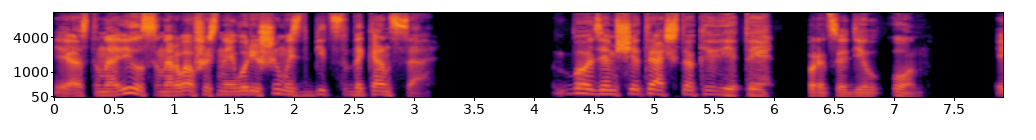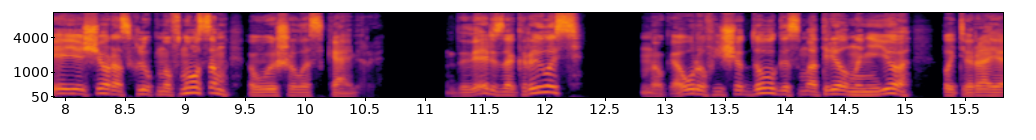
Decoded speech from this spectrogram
И остановился, нарвавшись на его решимость биться до конца. «Будем считать, что квиты», — процедил он. И еще раз хлюпнув носом, вышел из камеры. Дверь закрылась, но Кауров еще долго смотрел на нее, потирая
